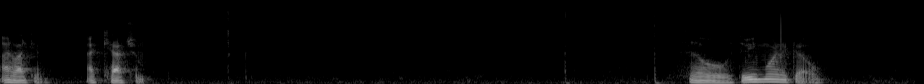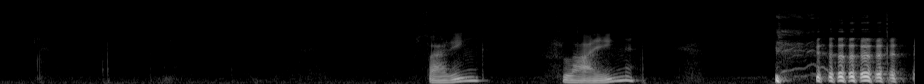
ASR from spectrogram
I like him. I catch him. So, three more to go. fighting, flying.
